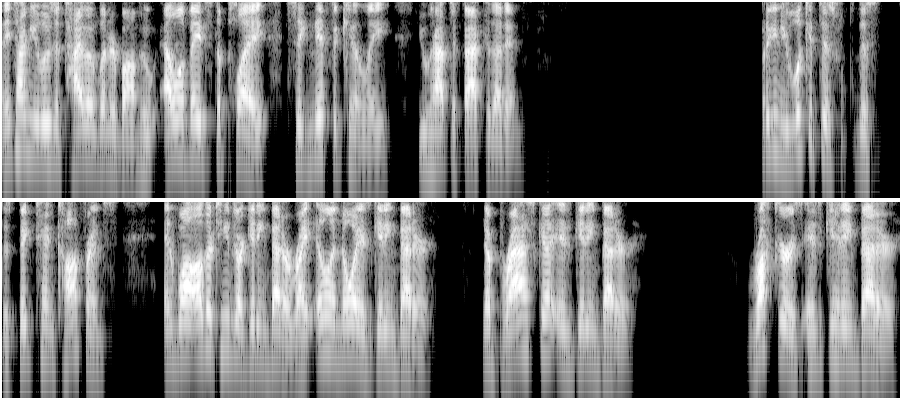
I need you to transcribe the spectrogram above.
Anytime you lose a Tyler Linderbaum who elevates the play significantly, you have to factor that in. But again, you look at this this this Big Ten conference, and while other teams are getting better, right? Illinois is getting better, Nebraska is getting better. Rutgers is getting better.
